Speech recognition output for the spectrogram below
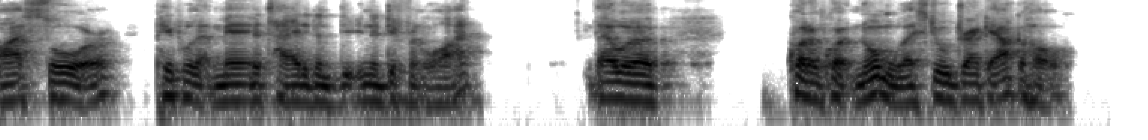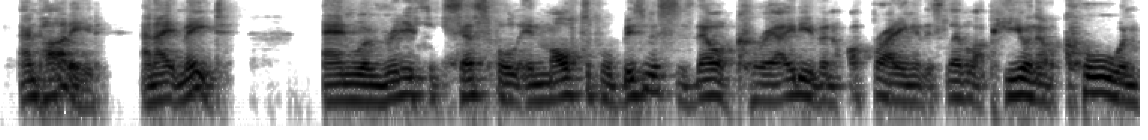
I saw people that meditated in, in a different light. They were quote unquote normal. They still drank alcohol and partied and ate meat and were really successful in multiple businesses. They were creative and operating at this level up here, and they were cool. And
